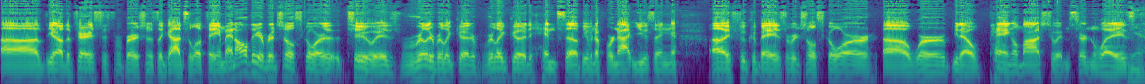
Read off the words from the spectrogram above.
Uh, you know, the various versions of the Godzilla theme, and all the original score too is really, really good. Really good hints of even if we're not using uh, Fukube's original score, uh, we're you know paying homage to it in certain ways. Yeah.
